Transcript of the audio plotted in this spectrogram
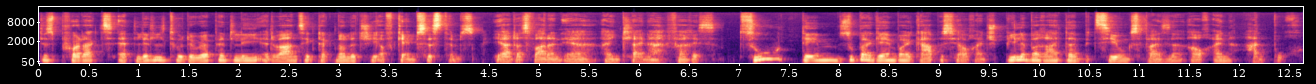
This products add little to the rapidly advancing technology of game systems. Ja, das war dann eher ein kleiner Verriss. Zu dem Super Game Boy gab es ja auch einen Spieleberater bzw. auch ein Handbuch.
